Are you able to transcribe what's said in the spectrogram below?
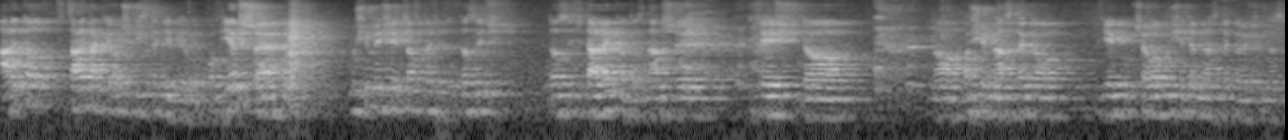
ale to wcale takie oczywiste nie było. Po pierwsze, musimy się cofnąć dosyć, dosyć daleko, to znaczy gdzieś do no, XVIII wieku, przełomu XVII i XVIII wieku.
